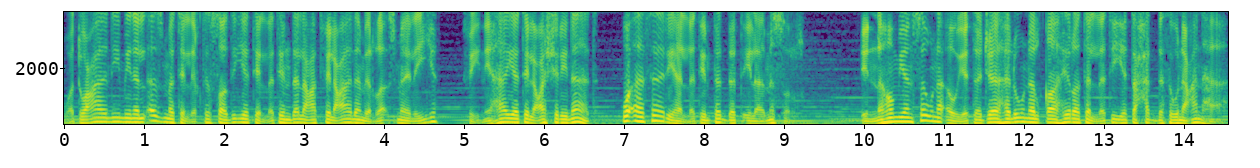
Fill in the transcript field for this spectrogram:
وتعاني من الأزمة الاقتصادية التي اندلعت في العالم الرأسمالي في نهاية العشرينات وآثارها التي امتدت إلى مصر. إنهم ينسون أو يتجاهلون القاهرة التي يتحدثون عنها.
